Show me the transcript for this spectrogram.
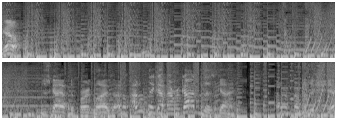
Get him. I'm just gonna have to burn lives. I don't, I don't think I've ever gotten this guy. Remember this shit.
